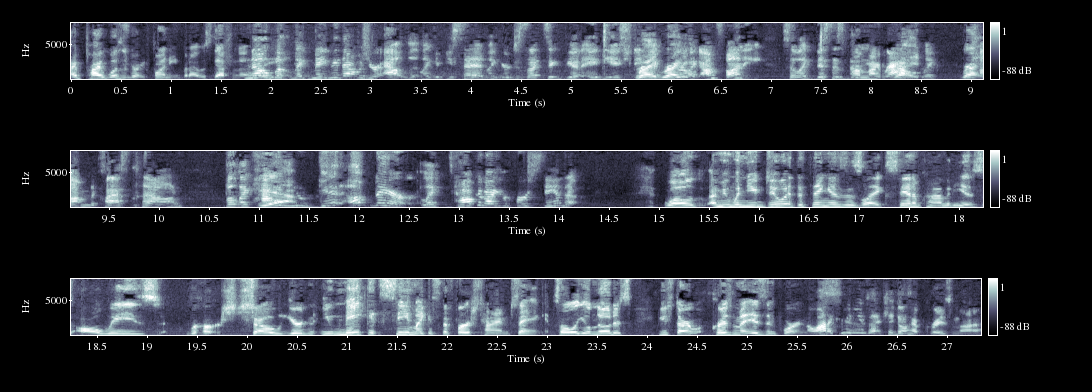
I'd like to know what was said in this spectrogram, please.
I probably wasn't very funny, but I was definitely No, but like maybe that was your outlet. Like if you said like you're dyslexic, if you had ADHD, Right, like, right. You're like I'm funny, so like this is I'm- my route. right, Like right. I'm the class clown. But like, how Yeah. do you get up there? Like, talk about your first stand up. Well, I mean, when you do it, the thing is, is like stand-up comedy is always rehearsed. So you're you make it seem like it's the first time saying it. So you'll notice you start charisma is important. A lot of comedians actually don't have charisma,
